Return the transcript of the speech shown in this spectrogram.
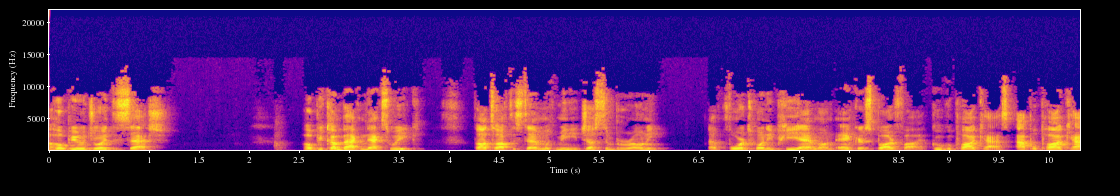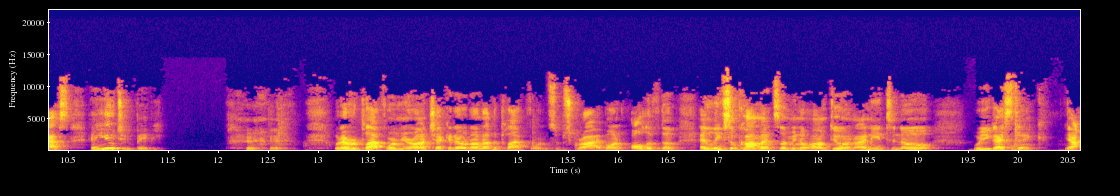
I hope you enjoyed the sesh. Hope you come back next week. Thoughts off the stem with me, Justin Baroni at 4:20 p.m. on Anchor, Spotify, Google Podcasts, Apple Podcasts, and YouTube, baby. Whatever platform you're on, check it out on other platforms. Subscribe on all of them and leave some comments. Let me know how I'm doing. I need to know what you guys think. Yeah,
